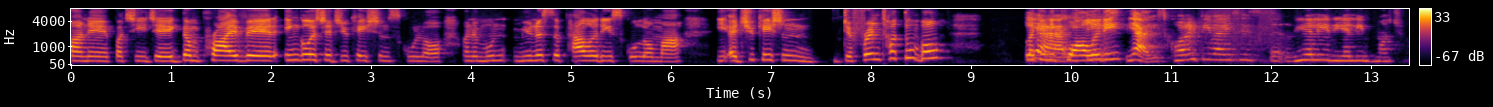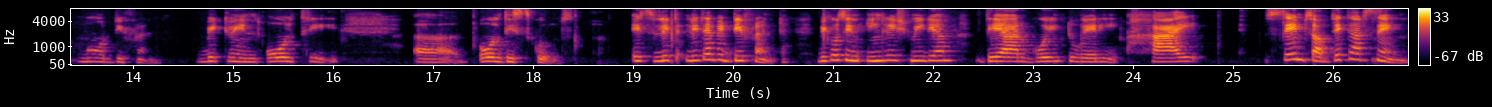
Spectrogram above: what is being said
અને પછી જે એકદમ private english education સ્કૂલો અને mun- municipality સ્કૂલોમાં ઈ education different હતું બહુ like any quality yeah its quality wise is uh, really really much more different between all three uh, all these schools it's lit- little bit different because in english medium they are going to very high same subject are same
